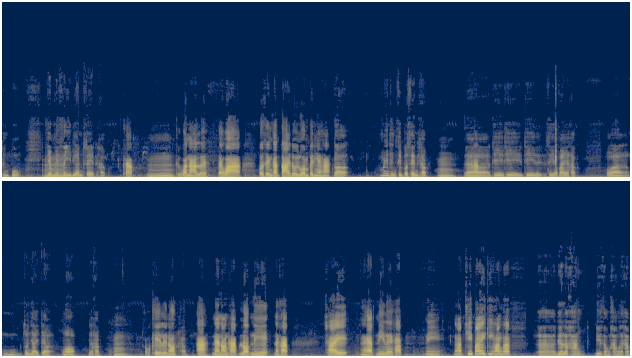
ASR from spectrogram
ถึงปลูก เก็บไว้สี่เดือนเศษครับ ครับ อืมถือว่านานเลย แต่ว่าเปอร์เซ็นต์การตายโดยรวมเป็นไงฮะ ก็ไม่ถึงสิบเปอร์เซ็นครับอืมเอ่นะครับ อที่ที่ที่เสียไปครับ เพราะว่าอืมส่วนใหญ่จะงอกนะครับ อืม โอเคเลยเนาะครับ อะแน่นอนครับ รอบนี้นะครับ ใช้นะครับนี่เลยครับ นี่นะครับฉีดไปกี่ครั้งครับเอ่อเดือนละครั้งนี่สองครั้งแล้วครับ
